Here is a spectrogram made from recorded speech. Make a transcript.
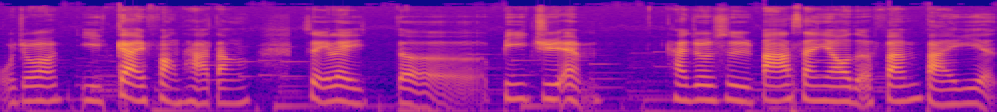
我就要一概放它当这一类的 BGM。他就是八三幺的翻白眼。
